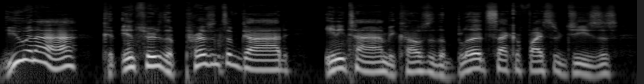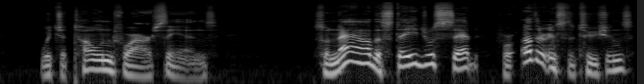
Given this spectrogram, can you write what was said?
You and I could enter the presence of God anytime because of the blood sacrifice of Jesus, which atoned for our sins. So now the stage was set for other institutions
